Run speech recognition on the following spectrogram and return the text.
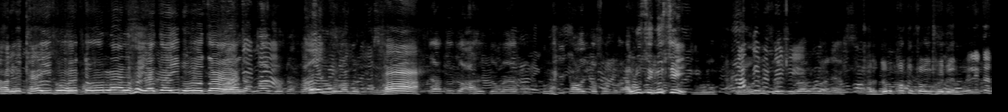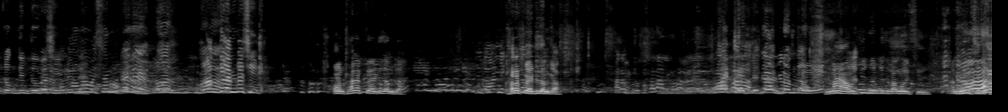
আরে খাইব তো লাল হইয়া যাইব জাল। হ্যাঁ। লুচি লুচি। আর ধরো কত টক খাইবেন? অন খারাপ আইডি জানগা খারাপ করে জানগা না ও তিনজন কিছু ভালো হয়েছে। আমি শুনছি না।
